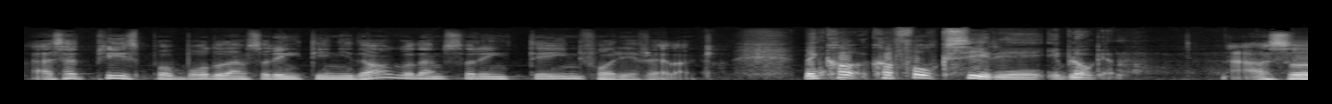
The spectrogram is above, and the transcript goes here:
Jeg setter pris på både dem som ringte inn i dag, og dem som ringte inn forrige fredag. Men hva, hva folk sier i, i bloggen? Nei, altså,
